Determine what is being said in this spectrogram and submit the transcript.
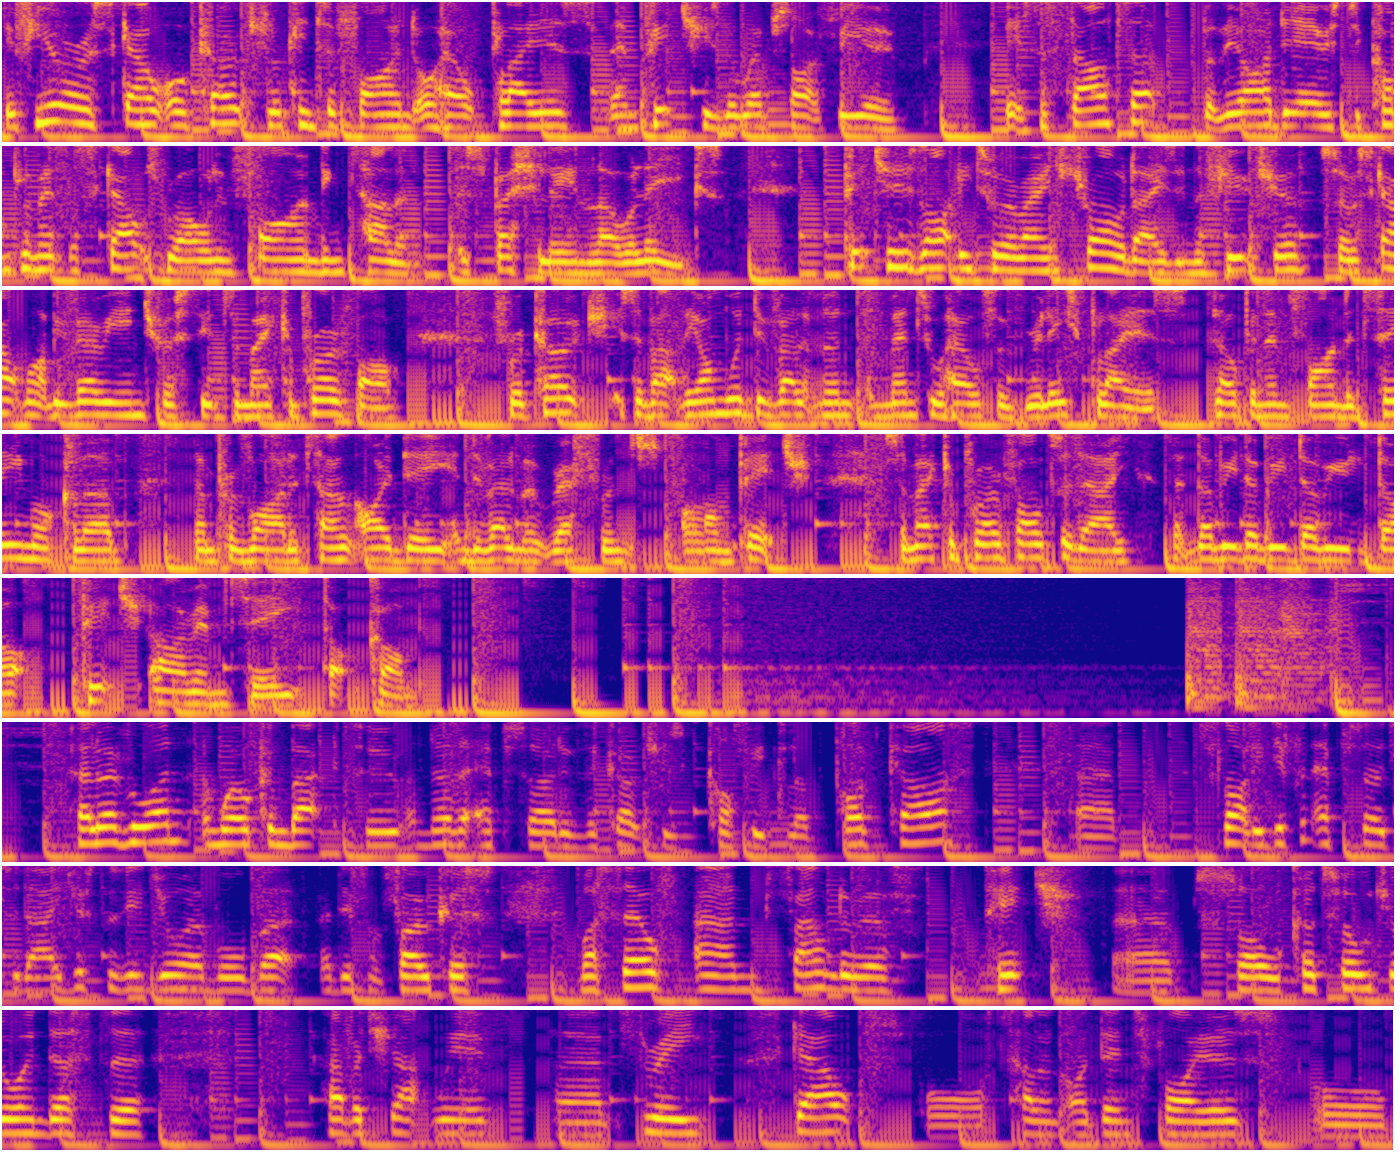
If you are a scout or coach looking to find or help players, then Pitch is the website for you. It's a startup, but the idea is to complement the scout's role in finding talent, especially in lower leagues. Pitch is likely to arrange trial days in the future, so a scout might be very interested to make a profile. For a coach, it's about the onward development and mental health of released players, helping them find a team or club and provide a talent ID and development reference on pitch. So make a profile today at www.pitchrmt.com. Hello, everyone, and welcome back to another episode of the Coaches Coffee Club podcast. Um, slightly different episode today, just as enjoyable, but a different focus. Myself and founder of Pitch, uh, Sol Cuttle, joined us to have a chat with uh, three scouts or talent identifiers or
